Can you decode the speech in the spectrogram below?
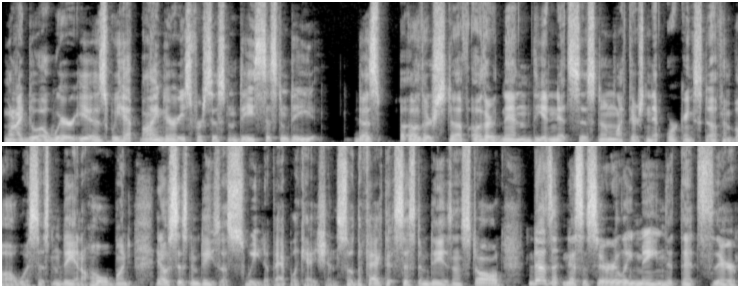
when I do a where is, we have binaries for systemd. System D does other stuff other than the init system, like there's networking stuff involved with systemd and a whole bunch. You know, systemd is a suite of applications. So the fact that systemd is installed doesn't necessarily mean that that's their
